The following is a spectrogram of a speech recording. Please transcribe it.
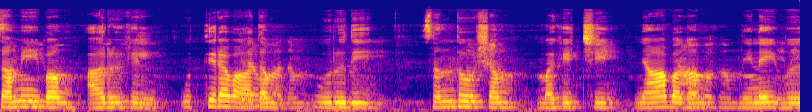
சமீபம் அருகில் உத்திரவாதம் உறுதி சந்தோஷம் மகிழ்ச்சி ஞாபகம் நினைவு.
